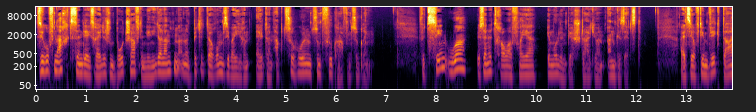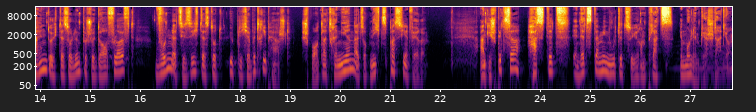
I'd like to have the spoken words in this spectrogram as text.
Sie ruft nachts in der israelischen Botschaft in den Niederlanden an und bittet darum, sie bei ihren Eltern abzuholen und zum Flughafen zu bringen. Für 10 Uhr ist eine Trauerfeier im Olympiastadion angesetzt. Als sie auf dem Weg dahin durch das olympische Dorf läuft, wundert sie sich, dass dort üblicher Betrieb herrscht. Sportler trainieren, als ob nichts passiert wäre. Anki Spitzer hastet in letzter Minute zu ihrem Platz im Olympiastadion.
